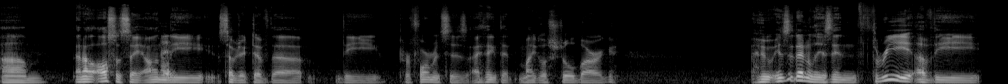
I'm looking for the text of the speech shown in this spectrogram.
Um, and I'll also say on Right. the subject of the the performances, I think that Michael Stuhlbarg, who incidentally is in three of the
